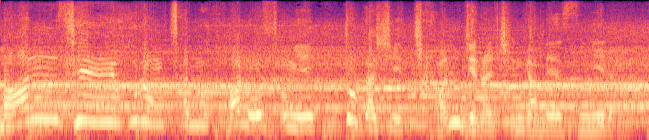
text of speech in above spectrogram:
만세의 우렁찬 환호성이 또다시 천지를 침감했습니다.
